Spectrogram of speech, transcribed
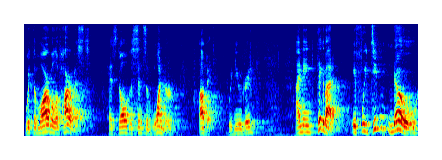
with the marvel of harvest has dulled the sense of wonder of it. Wouldn't you agree? I mean, think about it. If we didn't know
